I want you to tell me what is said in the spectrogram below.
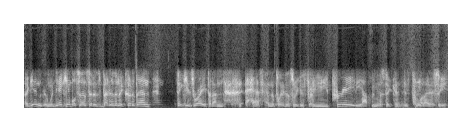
again when Dan Campbell says that it's better than it could have been, I think he's right, but I'm asking to play this week is pretty pretty optimistic from what I see.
